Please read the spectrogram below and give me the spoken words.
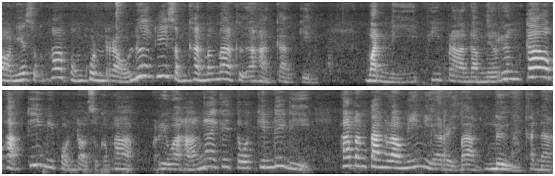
ตอนนี้สุขภาพของคนเราเรื่องที่สำคัญมากๆ คืออาหารการกิน วันนี้พี่ปลานำในเรื่องก้าวผักที่มีผลต่อสุขภาพ เรียกว่าหาง่ายใกล้ตัวกินได้ดีผักต่างๆ เหล่านี้มีอะไรบ้าง 1. คะน้า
